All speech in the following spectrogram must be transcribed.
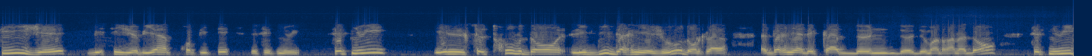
si j'ai si bien profité de cette nuit. Cette nuit, il se trouve dans les dix derniers jours, donc la, dernière décade de, de, de de Ramadan. Cette nuit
